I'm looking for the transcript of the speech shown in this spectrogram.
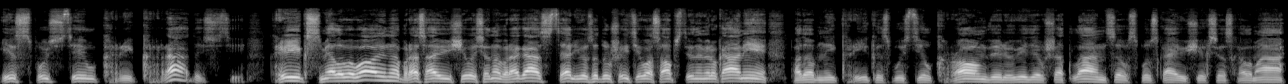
испустил крик радости, крик смелого воина, бросающегося на врага с целью задушить его собственными руками. Подобный крик испустил Кромвель, увидев шотландцев, спускающихся с холма,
